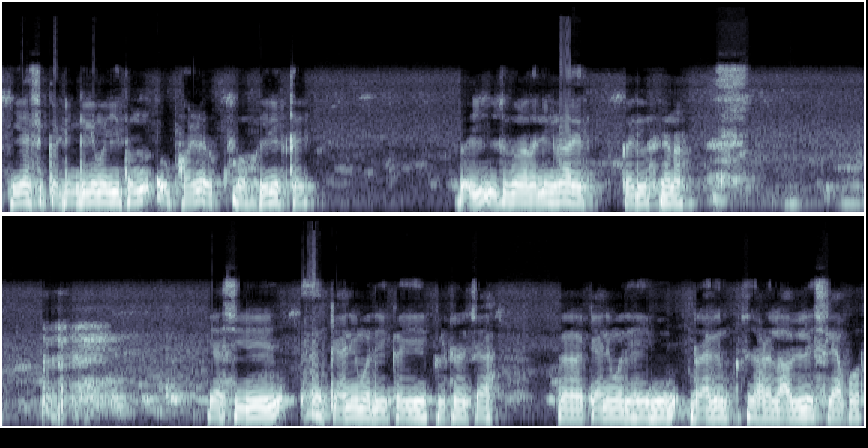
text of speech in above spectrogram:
ही अशी कटिंग केली म्हणजे इथून फळ हो, हे निघतंय. इथून आता निघणार आहेत काही दिवस यांना. ही अशी कॅनीमध्ये काही फिल्टरच्या कॅनीमध्ये हे मी ड्रॅगन फ्रूटची झाडं लावलेली स्लॅपवर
